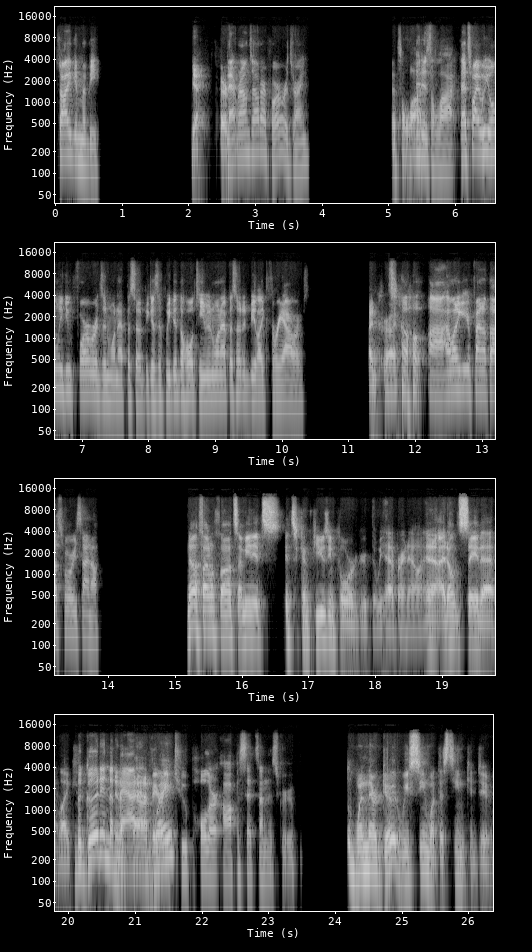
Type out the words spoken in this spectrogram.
so I give him a B. Yeah, fair. That rounds out our forwards, Ryan. That's a lot. It is a lot. That's why we only do forwards in one episode because if we did the whole team in one episode, it'd be like three hours. I'd cry. So uh, I want to get your final thoughts before we sign off. No, final thoughts. I mean, it's it's a confusing forward group that we have right now, and I don't say that like The good and the a bad, are bad very way? two polar opposites on this group. When they're good, we've seen what this team can do.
